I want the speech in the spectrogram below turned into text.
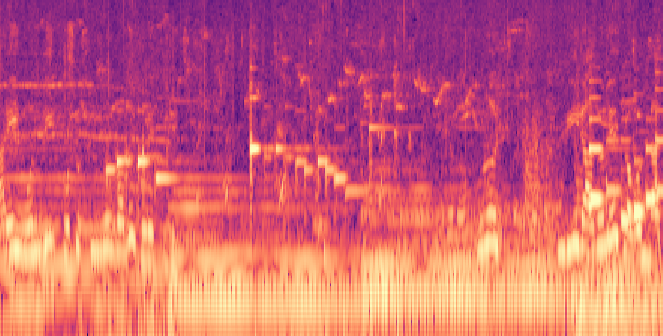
আর এই মন্দির কত সুন্দরভাবে গড়ে তুলেছে। পুরো পুরীর আদলে জগন্নাথ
